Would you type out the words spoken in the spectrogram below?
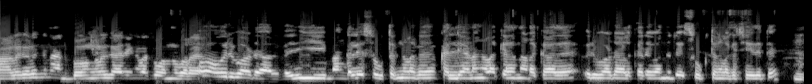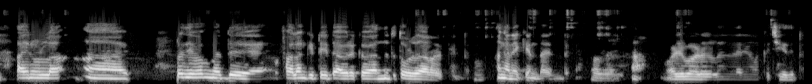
ആളുകൾ ഇങ്ങനെ അനുഭവങ്ങളും കാര്യങ്ങളൊക്കെ വന്ന് പറയാം. ഒരുപാട് ആളുകൾ. ഈ മംഗല്യ സൂക്തങ്ങളൊക്കെ കല്യാണങ്ങളൊക്കെ നടക്കാതെ ഒരുപാട് ആൾക്കാർ വന്നിട്ട് സൂക്തങ്ങളൊക്കെ ചെയ്തിട്ട് അതിനുള്ള പ്രതിഭം ഇത് ഫലം കിട്ടിയിട്ട് അവരൊക്കെ വന്നിട്ട് തൊഴിലാറൊക്കെ ഉണ്ട്. അങ്ങനെയൊക്കെ ഉണ്ടായിട്ടുണ്ട്. ആ വഴിപാടുകളും കാര്യങ്ങളൊക്കെ ചെയ്തിട്ട്.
